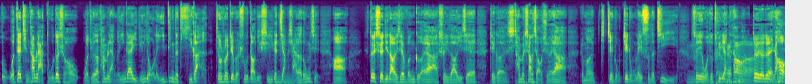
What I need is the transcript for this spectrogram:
我在请他们俩读的时候，我觉得他们两个应该已经有了一定的体感，就是说这本书到底是一个讲啥的东西、啊？对，涉及到一些文革呀，涉及到一些这个他们上小学呀，什么这种这种类似的记忆，所以我就推荐给他们。对对对，然后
